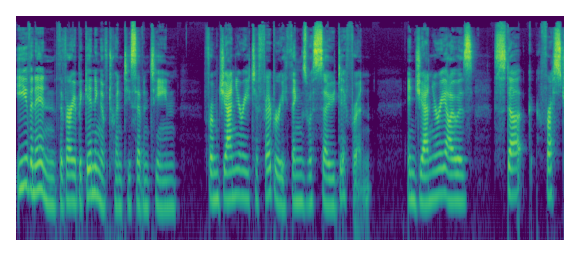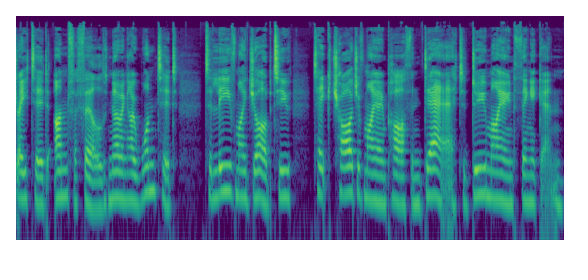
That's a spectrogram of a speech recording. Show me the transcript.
even in the very beginning of 2017, from January to February, things were so different. In January, I was stuck, frustrated, unfulfilled, knowing I wanted to leave my job, to take charge of my own path and dare to do my own thing again.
